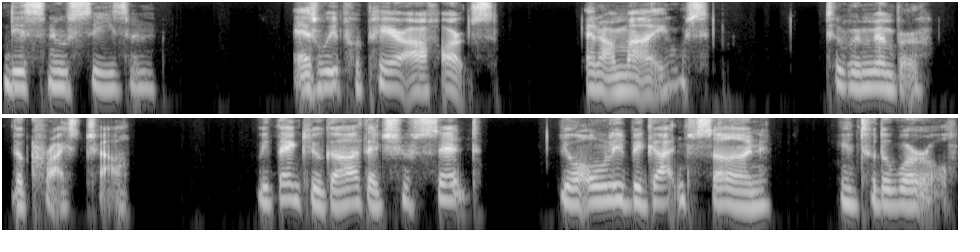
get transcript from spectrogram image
this new season as we prepare our hearts and our minds to remember the Christ child. We thank you, God, that you sent your only begotten Son into the world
